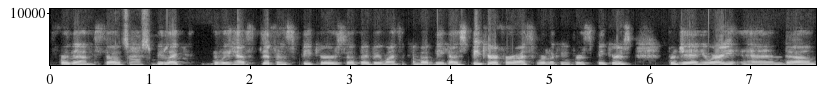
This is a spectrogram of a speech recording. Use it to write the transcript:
for them. So That's awesome. we like we have different speakers. So if anybody wants to come up, be a speaker for us, we're looking for speakers for January, and, um,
